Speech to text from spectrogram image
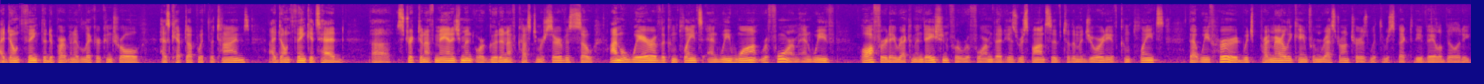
I don't think the Department of Liquor Control has kept up with the times. I don't think it's had uh, strict enough management or good enough customer service. So I'm aware of the complaints, and we want reform. And we've offered a recommendation for reform that is responsive to the majority of complaints that we've heard, which primarily came from restaurateurs with respect to the availability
